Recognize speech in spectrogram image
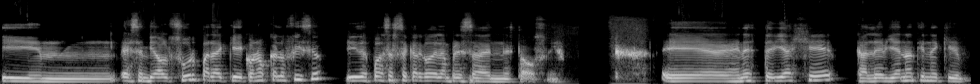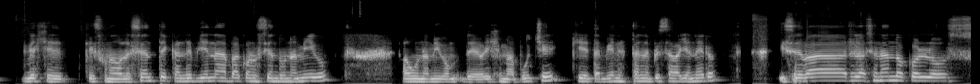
Y mm, es enviado al sur para que conozca el oficio y después hacerse cargo de la empresa en Estados Unidos. Eh, en este viaje, Caleb Yenan tiene que, viaje que es un adolescente, Caleb Yenan va conociendo a un amigo a un amigo de origen mapuche que también está en la empresa Ballenero y se va relacionando con los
